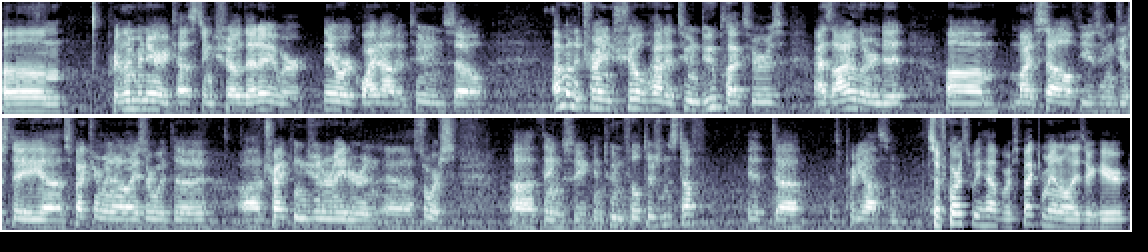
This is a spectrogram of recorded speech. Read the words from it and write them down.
Um, preliminary testing showed that they were, they were quite out of tune so I'm going to try and show how to tune duplexers as I learned it um, myself using just a uh, spectrum analyzer with a uh, tracking generator and uh, source uh, thing so you can tune filters and stuff. It, uh, it's pretty awesome. So of course we have our spectrum analyzer here.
